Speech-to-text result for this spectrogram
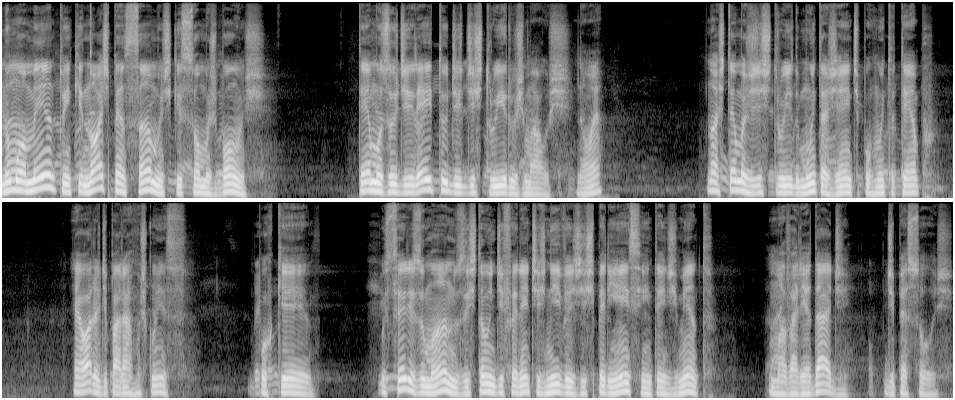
No momento em que nós pensamos que somos bons, temos o direito de destruir os maus, não é? Nós temos destruído muita gente por muito tempo. É hora de pararmos com isso. Porque os seres humanos estão em diferentes níveis de experiência e entendimento, uma variedade de pessoas.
